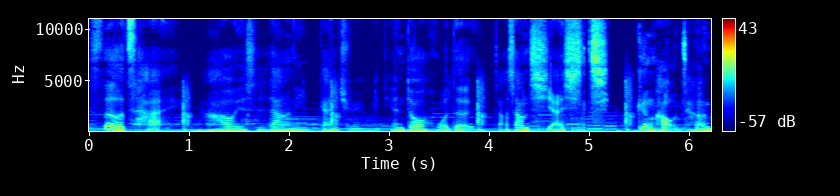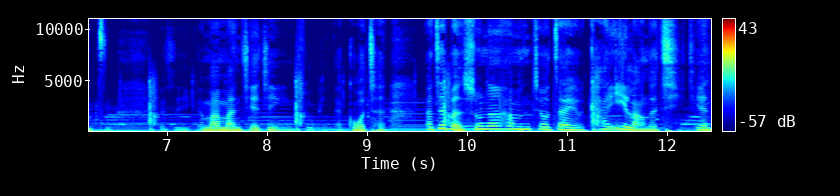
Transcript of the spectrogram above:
色彩。然后也是让你感觉每天都活得早上起来心情 更好，这样子就是一个慢慢接近艺术品的过程。那这本书呢，他们就在开艺廊的期间，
